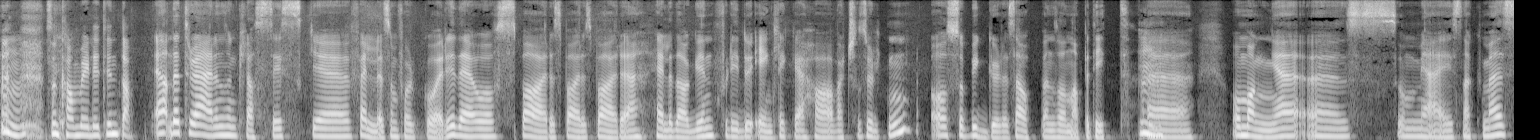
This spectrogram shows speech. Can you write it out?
Mm. som kan bli litt tynt, da. Ja, det tror jeg er en sånn klassisk uh, felle som folk går i. Det å spare, spare, spare hele dagen fordi du egentlig ikke har vært så sulten. Og så bygger det seg opp en sånn appetitt. Mm. Eh, og mange eh, som jeg snakker med,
